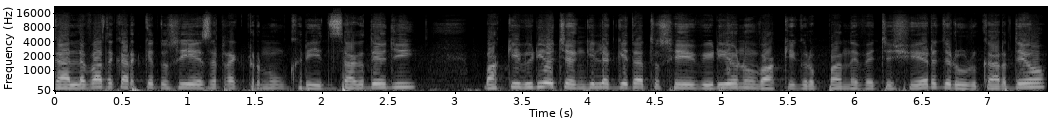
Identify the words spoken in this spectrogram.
ਗੱਲਬਾਤ ਕਰਕੇ ਤੁਸੀਂ ਇਸ ਟਰੈਕਟਰ ਨੂੰ ਖਰੀਦ ਸਕਦੇ ਹੋ ਜੀ। ਬਾਕੀ ਵੀਡੀਓ ਚੰਗੀ ਲੱਗੀ ਤਾਂ ਤੁਸੀਂ ਵੀਡੀਓ ਨੂੰ ਬਾਕੀ ਗਰੁੱਪਾਂ ਦੇ ਵਿੱਚ ਸ਼ੇਅਰ ਜ਼ਰੂਰ ਕਰ ਦਿਓ।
